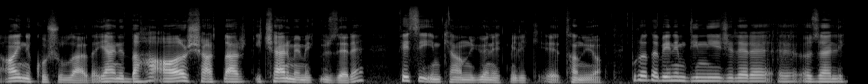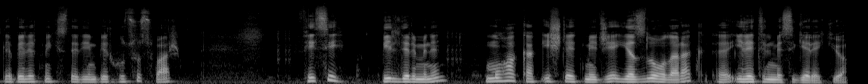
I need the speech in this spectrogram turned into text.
aynı koşullarda yani daha ağır şartlar içermemek üzere fesih imkanını yönetmelik tanıyor. Burada benim dinleyicilere özellikle belirtmek istediğim bir husus var fesih bildiriminin muhakkak işletmeciye yazılı olarak e, iletilmesi gerekiyor.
